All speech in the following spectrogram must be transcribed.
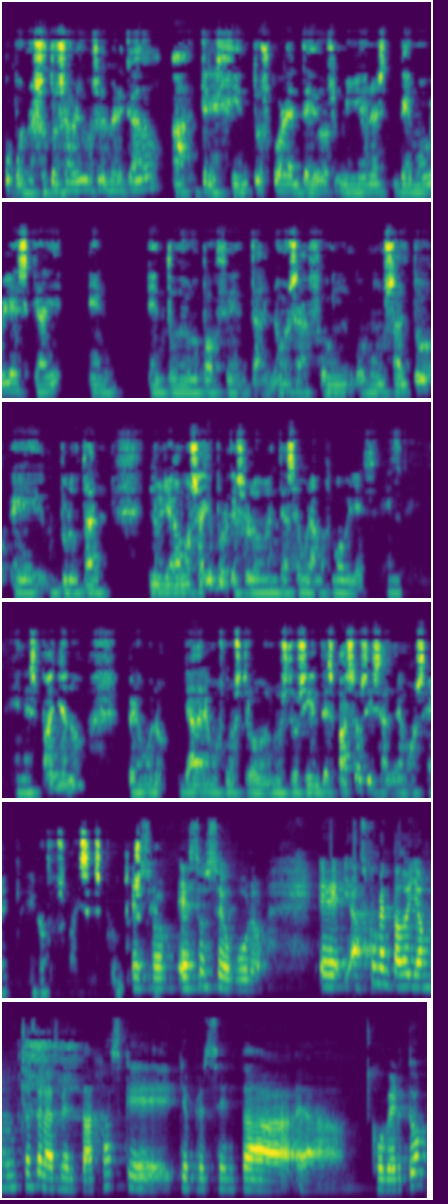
o pues nosotros abrimos el mercado a 342 millones de móviles que hay en, en toda Europa Occidental, ¿no? O sea, fue como un salto eh, brutal. No llegamos ahí porque solamente aseguramos móviles en, España, ¿no? Pero bueno, ya daremos nuestro, nuestros siguientes pasos y saldremos en, otros países pronto. Eso, eso seguro. Eh, has comentado ya muchas de las ventajas que, que presenta eh, Coberto,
